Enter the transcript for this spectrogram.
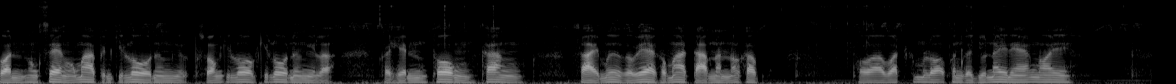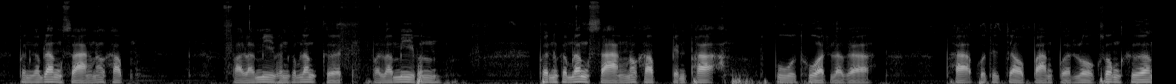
ก่อนน้องแซงออกมาเป็นกิโลหนึ่งสองกิโลกิโลหนึ่งนี่ละก็เห็นท้องทางสายมือกับแว่เข้ามาตามนั่นเนาะครับ เพราะว่าวัดคำเลาะเพิ่นก็อยู่ในแนงหน่อยเพิ่นกำลังสร้างเนาะครับบารมีเพิ่นกำลังเกิดบารมีเพิ่นเพิ่นกำลังสร้างเนาะครับ เป็นพระ ปูทวดแล้วก็ พระพุทธเจ้าปางเปิดโลกทรงเครื่อง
